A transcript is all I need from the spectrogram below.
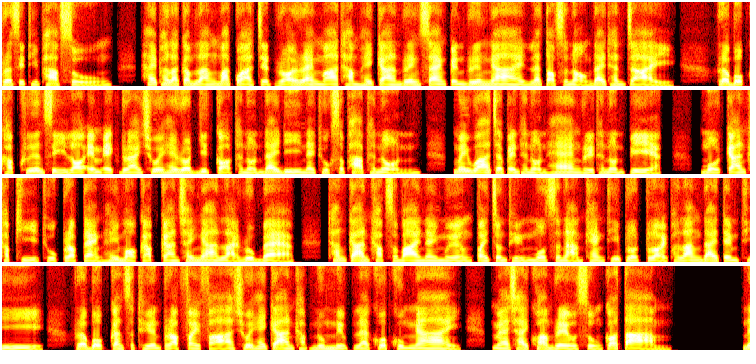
ประสิทธิภาพสูง ให้พละกำลังมากกว่า 700 แรงม้าทำให้การเร่งแซงเป็นเรื่องง่าย และตอบสนองได้ทันใจ ระบบขับเคลื่อน 4 ล้อ MX Drive ช่วยให้รถยึดเกาะถนนได้ดีในทุกสภาพถนน ไม่ว่าจะเป็นถนนแห้งหรือถนนเปียก โหมดการขับขี่ถูกปรับแต่งให้เหมาะกับการใช้งานหลายรูปแบบ ทั้งการขับสบายในเมืองไปจนถึงโหมดสนามแข่งที่ปลดปล่อยพลังได้เต็มที่ ระบบการสะเทือนปรับไฟฟ้าช่วยให้การขับนุ่มหนึบและควบคุมง่าย แม้ใช้ความเร็วสูงก็ตาม ใน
